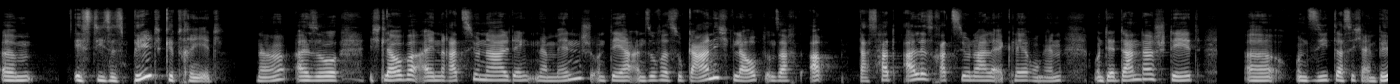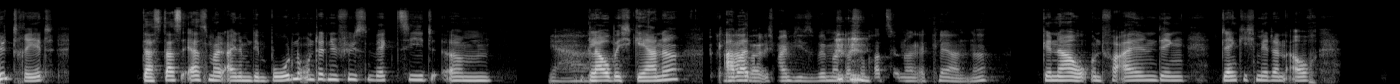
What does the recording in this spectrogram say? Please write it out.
ähm, ist dieses Bild gedreht. Ne? Also ich glaube, ein rational denkender Mensch und der an sowas so gar nicht glaubt und sagt, ah, das hat alles rationale Erklärungen und der dann da steht äh, und sieht, dass sich ein Bild dreht, dass das erstmal einem den Boden unter den Füßen wegzieht, ähm, Ja, glaube ich gerne. klar, aber- weil ich meine, wie will man das auch rational erklären, ne? Genau, und vor allen Dingen denke ich mir dann auch,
